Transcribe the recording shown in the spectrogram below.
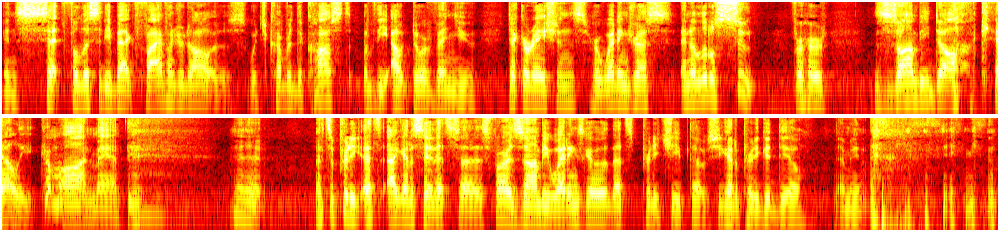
and set Felicity back $500, which covered the cost of the outdoor venue, decorations, her wedding dress, and a little suit for her zombie doll, Kelly. Come on, man. That's a pretty. That's I gotta say. That's uh, as far as zombie weddings go. That's pretty cheap, though. She got a pretty good deal. I mean,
